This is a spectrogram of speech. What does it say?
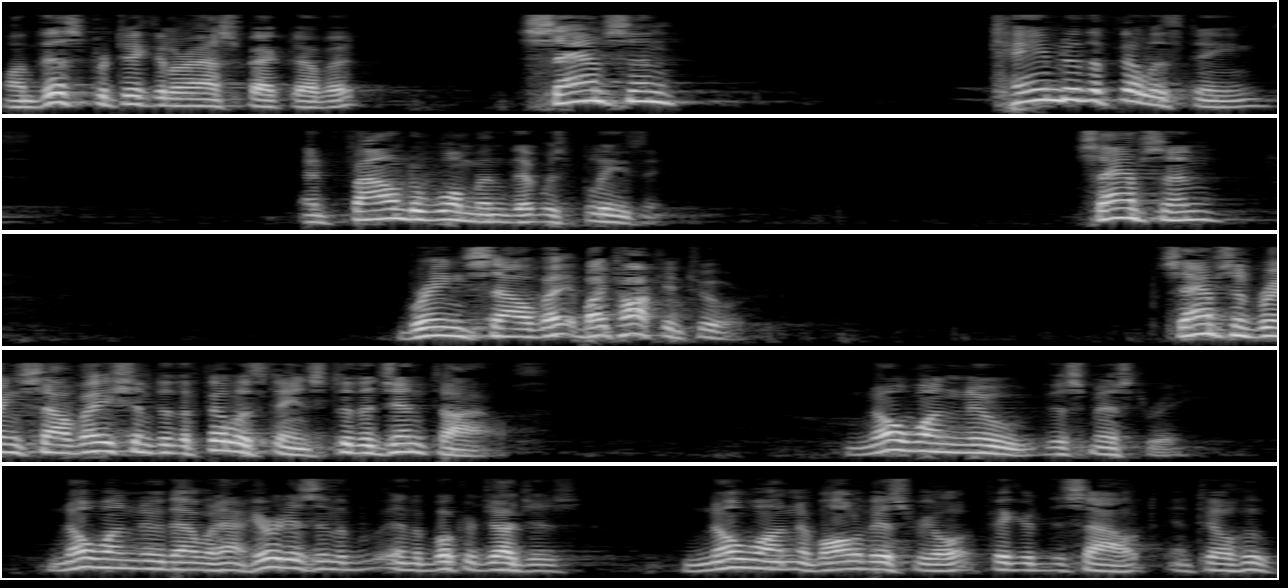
on this particular aspect of it, Samson came to the Philistines and found a woman that was pleasing. Samson brings salvation by talking to her. Samson brings salvation to the Philistines, to the Gentiles. No one knew this mystery. No one knew that would happen. Here it is in the, in the book of Judges. No one of all of Israel figured this out until who?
